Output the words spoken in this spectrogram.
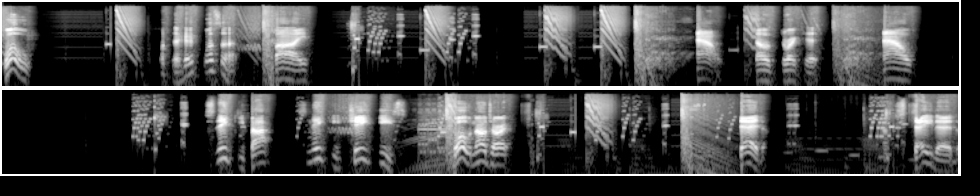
Whoa! What the heck was that? Bye. Ow. That was direct hit. Ow. Sneaky bat. sneaky cheekies. Whoa, no turret. Dead. Stay dead.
